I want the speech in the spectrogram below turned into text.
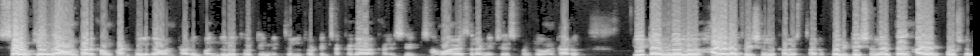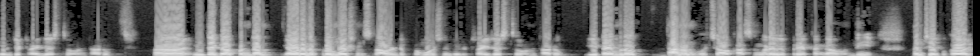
సౌఖ్యంగా ఉంటారు కంఫర్టబుల్గా ఉంటారు. బంధువులతోటి మిత్రులతోటి చక్కగా కలిసి సమావేశాలన్నీ చేసుకుంటూ ఉంటారు. ఈ టైంలో వీళ్ళు హైయర్ అఫీషియల్ కలుస్తారు. పొలిటీషియన్లు అయితే హైయర్ పోస్టుల గురించి ట్రై చేస్తూ ఉంటారు. ఇంతేకాకుండా ఇంతే కాకుండా ఎవరైనా ప్రమోషన్స్ రావాలంటే ప్రమోషన్ గురించి ట్రై చేస్తూ ఉంటారు. ఈ టైంలో ధనం వచ్చే అవకాశం కూడా విపరీతంగా ఉంది అని చెప్పుకోవాలి.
